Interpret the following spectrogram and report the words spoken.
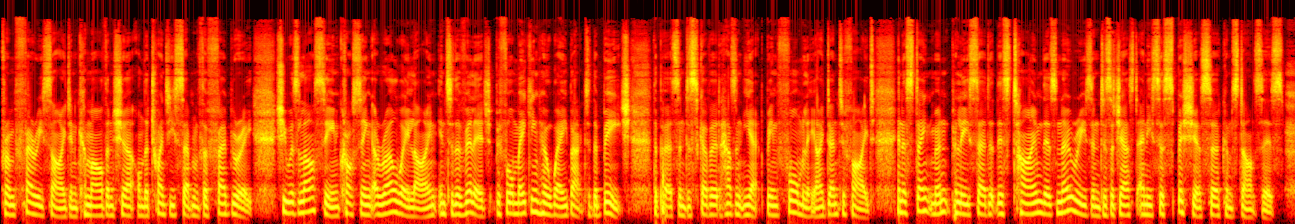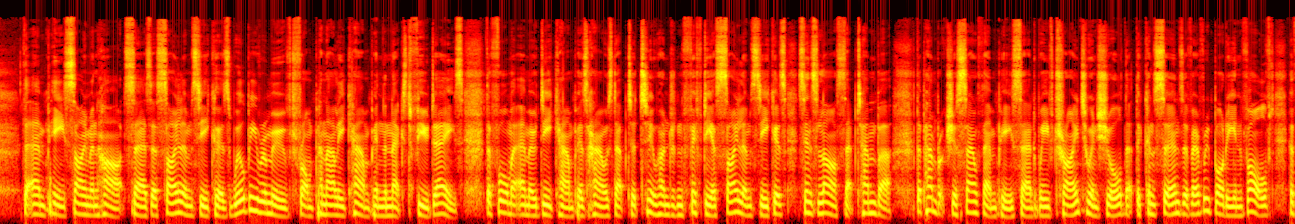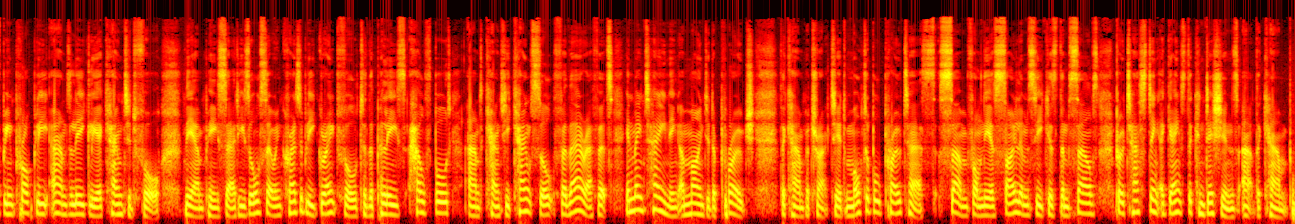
from Ferryside in Carmarthenshire on the 27th of February. She was last seen crossing a railway line into the village before making her way back to the beach. The person discovered hasn't yet been formally identified. In a statement, police said at this time there's no reason to suggest any suspicious circumstances. The MP Simon Hart says asylum seekers will be removed from Penally camp in the next few days. The former MOD camp has housed up to 250 asylum seekers since last September. The Pembrokeshire South MP said we've tried to ensure that the concerns of everybody involved have been properly and legally accounted for. The MP said he's also incredibly grateful to the police, health board and county council for their efforts in maintaining a minded approach. The camp attracted multiple protests, some from the asylum seekers themselves protesting against the conditions at the camp.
